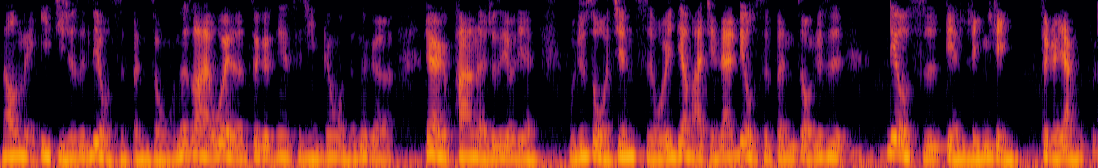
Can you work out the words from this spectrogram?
然后每一集就是六十分钟。我那时候还为了这个件事情，跟我的那个。另外一个 partner 就是有点，我就说我坚持，我一定要把它剪在六十分钟，就是六十点零零这个样子，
